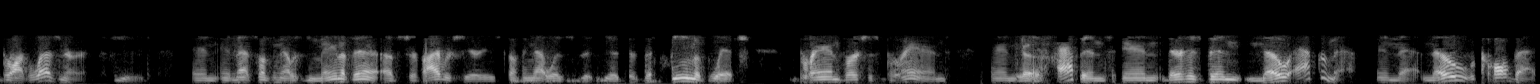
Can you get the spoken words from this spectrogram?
Brock Lesnar feud. And and that's something that was the main event of Survivor Series, something that was the you know, the, the theme of which brand versus brand, and Yeah. it happened, and there has been no aftermath in that, no callback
